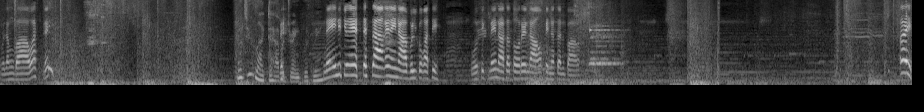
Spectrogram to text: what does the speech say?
Walang bawas, guys. Would you like to have a drink with me? Nainis yung Estes sa akin, ay nabol ko kasi. Putik na yun, nasa tore na ako, kinasan pa ako. Ay!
